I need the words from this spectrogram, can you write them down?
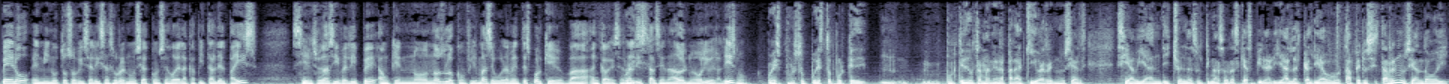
pero en minutos oficializa su renuncia al Consejo de la capital del país. Si eso es así, Felipe, aunque no nos lo confirma, seguramente es porque va a encabezar la Pues- lista al Senado del nuevo liberalismo. Pues por supuesto, porque, mm, porque de otra manera, ¿para qué iba a renunciar? Si habían dicho en las últimas horas que aspiraría a la alcaldía de Bogotá, pero si está renunciando hoy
